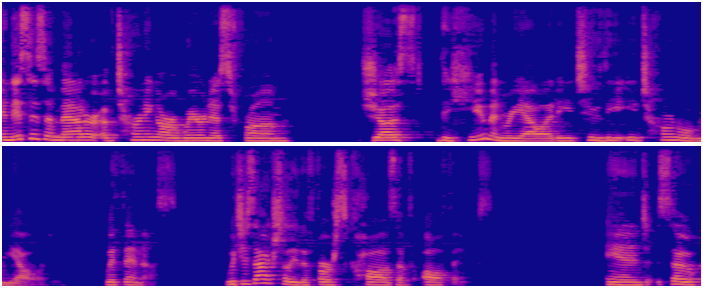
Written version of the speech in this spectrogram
and this is a matter of turning our awareness from just the human reality to the eternal reality within us, which is actually the first cause of all things. And so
